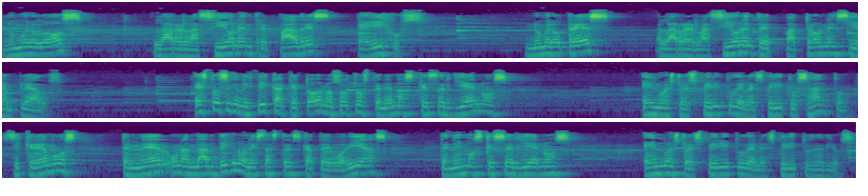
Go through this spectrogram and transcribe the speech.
Número dos, la relación entre padres e hijos. Número 3. La relación entre patrones y empleados. Esto significa que todos nosotros tenemos que ser llenos en nuestro espíritu del Espíritu Santo. Si queremos tener un andar digno en estas tres categorías, tenemos que ser llenos en nuestro espíritu del Espíritu de Dios.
